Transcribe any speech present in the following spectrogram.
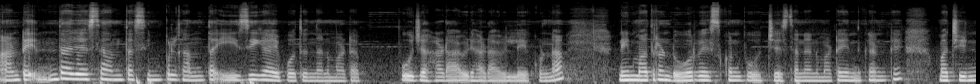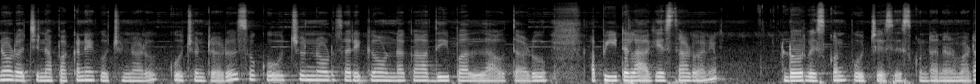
అంటే ఎంత చేస్తే అంత సింపుల్గా అంత ఈజీగా అయిపోతుంది అనమాట పూజ హడావిడి హడావిడి లేకుండా నేను మాత్రం డోర్ వేసుకొని పూజ చేస్తాను అనమాట ఎందుకంటే మా చిన్నోడు వచ్చి నా పక్కనే కూర్చున్నాడు కూర్చుంటాడు. సో కూర్చున్నోడు సరిగ్గా ఉండక దీపాలు లాగుతాడు ఆ పీట లాగేస్తాడు అని డోర్ వేసుకొని పూజ చేసేసుకుంటాను అనమాట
